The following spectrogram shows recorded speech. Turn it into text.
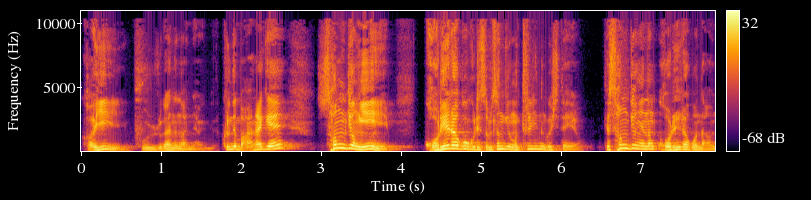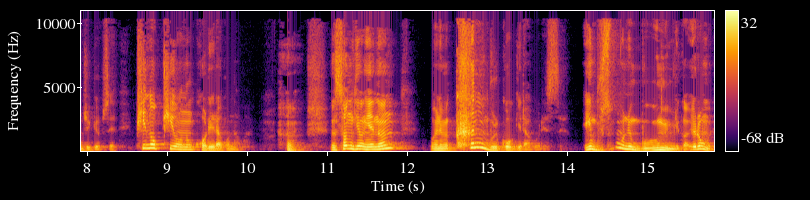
거의 불가능한 이야기입니다. 그런데 만약에 성경이 고래라고 그랬으면 성경은 틀리는 것이 돼요. 성경에는 고래라고 나온 적이 없어요. 피노키오는 고래라고 나와요. 성경에는 뭐냐면 큰 물고기라고 그랬어요. 이게 무슨 의미입니까? 여러분,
